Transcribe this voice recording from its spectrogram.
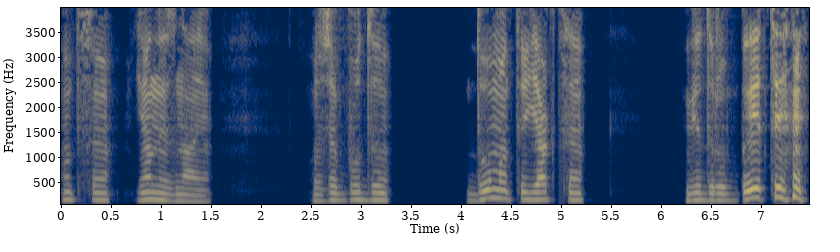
Ну це я не знаю. Вже буду думати, як це відробити.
